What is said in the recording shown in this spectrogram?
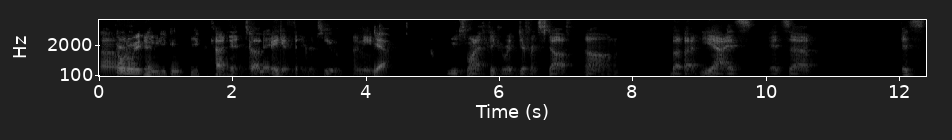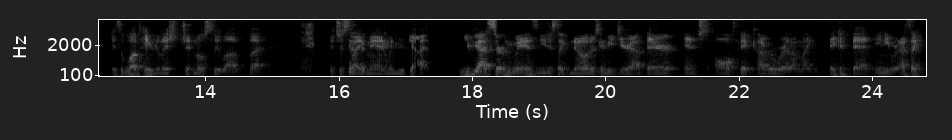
um, Totally. and you can you can Cutting it to on, make it thicker too. I mean, yeah you just want it thicker with different stuff. Um, but yeah, it's it's uh it's it's a love hate relationship, mostly love, but it's just like man, when you got you've got certain winds and you just like know there's gonna be deer out there and it's just all thick cover where I'm like they could bed anywhere. That's like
